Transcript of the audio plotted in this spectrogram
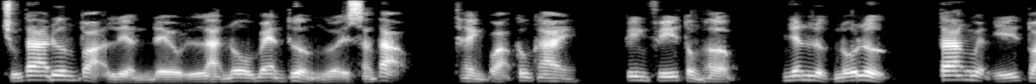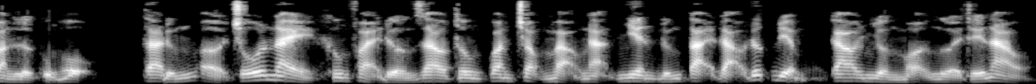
chúng ta đương tọa liền đều là nobel thưởng người sáng tạo, thành quả công khai, kinh phí tổng hợp, nhân lực nỗ lực, ta nguyện ý toàn lực ủng hộ. Ta đứng ở chỗ này không phải đường giao thông quan trọng mạo ngạn nhiên đứng tại đạo đức điểm cao nhường mọi người thế nào,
